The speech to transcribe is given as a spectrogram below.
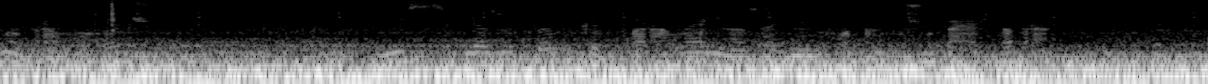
Ми праворуч. Місце для зупинки паралельно заднім ходом пошукаєш, добре? Мгм.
